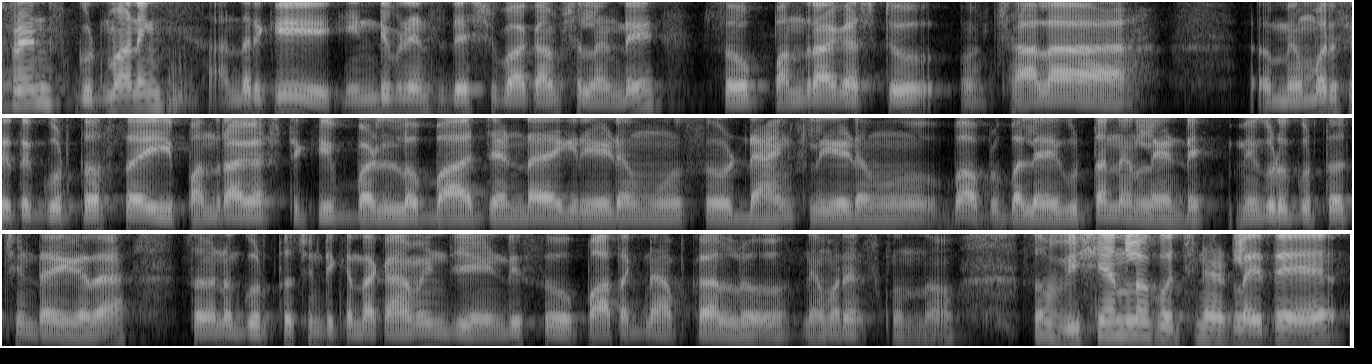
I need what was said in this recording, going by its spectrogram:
ఫ్రెండ్స్ గుడ్ మార్నింగ్ అందరికీ ఇండిపెండెన్స్ డే శుభాకాంక్షలు అండి సో పంద్రా ఆగస్టు చాలా మెమరీస్ అయితే గుర్తొస్తాయి. ఈ పంద్రా ఆగస్టుకి బడిలో బాగా జెండా ఎగిరేయడము సో డ్యాన్స్లు వేయడము అప్పుడు భలే ఎగురుతాను లేండి. మీకు కూడా గుర్తొచ్చింటాయి కదా? సో ఏమైనా గుర్తొచ్చింటే కింద కామెంట్ చేయండి. సో పాత జ్ఞాపకాలు నెమరేసుకుందాం. సో విషయంలోకి వచ్చినట్లయితే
